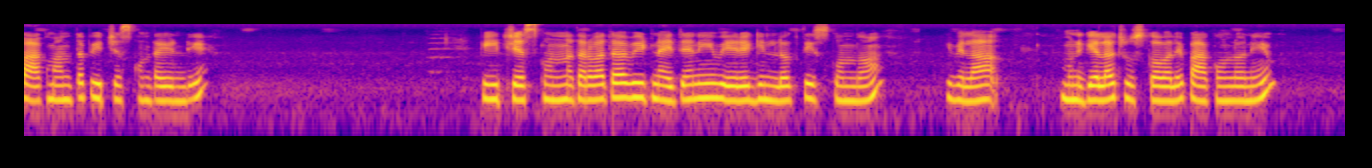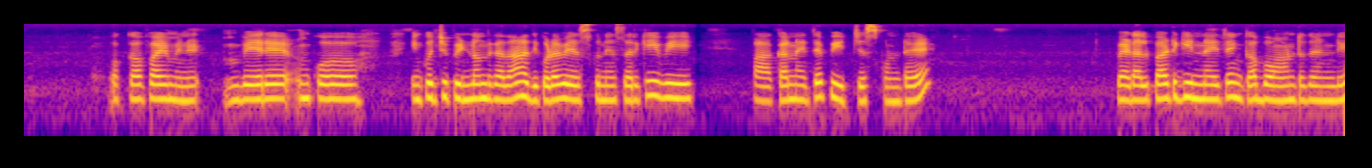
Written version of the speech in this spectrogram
పాకం అంతా పీర్చేసుకుంటాయండి. పీర్చేసుకున్న తర్వాత వీటిని అయితేని వేరే గిన్నెలోకి తీసుకుందాం. ఇవి ఇలా మునిగేలా చూసుకోవాలి పాకంలోని. ఒక ఫైవ్ మినిట్ వేరే ఇంకో ఇంకొంచెం పిండి ఉంది కదా అది కూడా వేసుకునేసరికి ఇవి పాకాన్ని అయితే పీల్చేసుకుంటే వెడల్పాటి గిన్నె అయితే ఇంకా బాగుంటుందండి.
